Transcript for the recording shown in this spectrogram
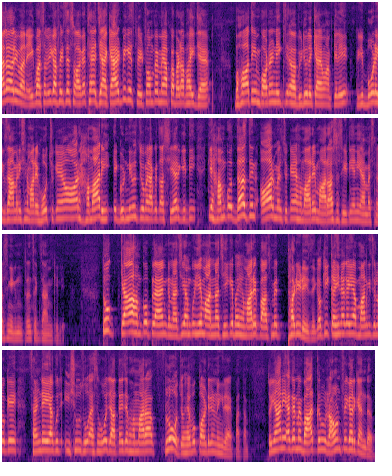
Hello everyone एक बार सभी का फिर से स्वागत है जय अकेडमी के इस प्लेटफॉर्म पे मैं आपका बड़ा भाई जय बहुत ही इंपॉर्टेंट एक वीडियो लेके आया हूँ आपके लिए, क्योंकि बोर्ड एग्जामिनेशन हमारे हो चुके हैं और हमारी एक गुड न्यूज़ जो मैंने आपके साथ शेयर की थी कि हमको 10 दिन और मिल चुके हैं हमारे महाराष्ट्र सिटी यानी एम नर्सिंग एंट्रेंस एग्ज़ाम के लिए। तो क्या हमको प्लान करना चाहिए? हमको ये मानना चाहिए कि भाई हमारे पास में थर्टी डेज़ है, क्योंकि कहीं ना कहीं आप मान के चलो कि संडे या कुछ इश्यूज़ हो, ऐसे हो जाते हैं जब हमारा फ्लो जो है वो कंटिन्यू नहीं रह पाता। तो यानी अगर मैं बात करूँ राउंड फिगर के अंदर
